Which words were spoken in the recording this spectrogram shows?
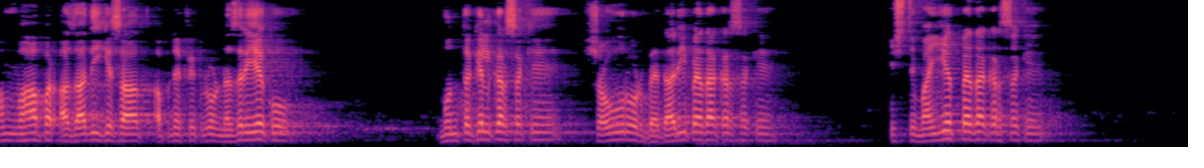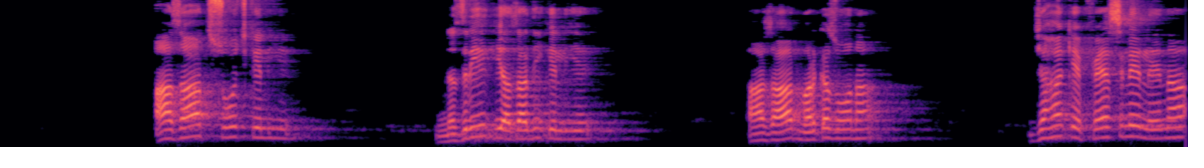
ہم وہاں پر آزادی کے ساتھ اپنے فکر و نظریے کو منتقل کر سکیں، شعور اور بیداری پیدا کر سکیں، اجتماعیت پیدا کر سکیں۔ آزاد سوچ کے لیے، نظریے کی آزادی کے لیے آزاد مرکز ہونا، جہاں کے فیصلے لینا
